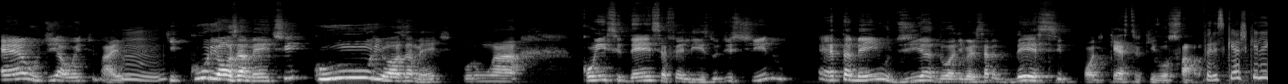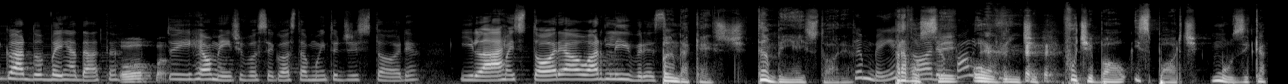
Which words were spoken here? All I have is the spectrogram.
é o dia 8 de maio. Hum. Que curiosamente, curiosamente, por uma coincidência feliz do destino, é também o dia do aniversário desse podcaster que vos fala. Por isso que acho que ele guardou bem a data. Opa! E realmente você gosta muito de história. E lá, uma história ao ar livre. Assim. PandaCast também é história. Também é Pra história, você, eu falo. ouvinte, futebol, esporte, música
